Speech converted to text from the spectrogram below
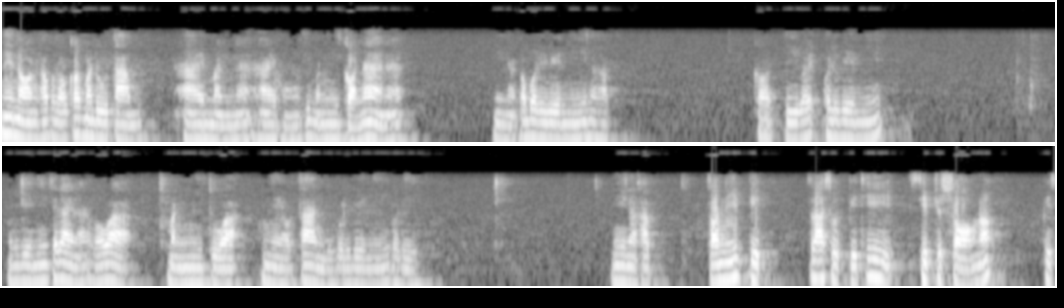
แน่นอนครับ เราก็มาดูตามไฮมันนะไฮของที่มันมีก่อนหน้านะฮะ นี่นะก็บริเวณนี้นะครับ ก็ตีไว้บริเวณนี้ บริเวณนี้ก็ได้นะ เพราะว่ามันมีตัวแนวต้านอยู่บริเวณนี้พอดี นี่นะครับ ตอนนี้ปิดล่าสุดปิดที่ 10.2 เนาะ ปิด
